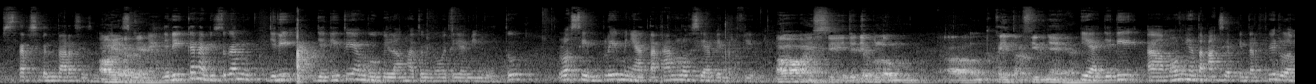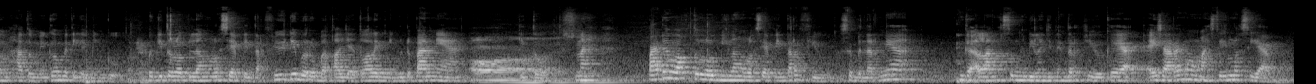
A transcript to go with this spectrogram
step sebentar sih Oh, sebenarnya. iya, oke. sebelumnya. Jadi kan habis itu kan, jadi jadi itu yang gue bilang satu minggu tiga minggu itu, lo simply menyatakan lo siap interview. oh I see jadi belum eh, untuk ke interviewnya ya Iya, jadi uh, mau menyatakan siap interview dalam satu minggu sampai tiga minggu. Oke. Begitu lo bilang lo siap interview, dia baru bakal jadwalin minggu depannya. oh gitu. Nah, pada waktu lo bilang lo siap interview, sebenarnya nggak langsung dilanjut interview, kayak HR mau mastiin lo siap.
